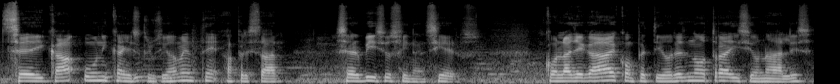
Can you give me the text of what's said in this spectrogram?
se dedica única y exclusivamente a prestar servicios financieros con la llegada de competidores no tradicionales,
